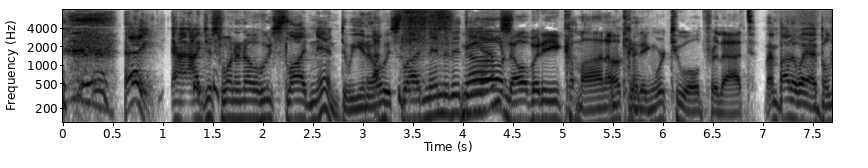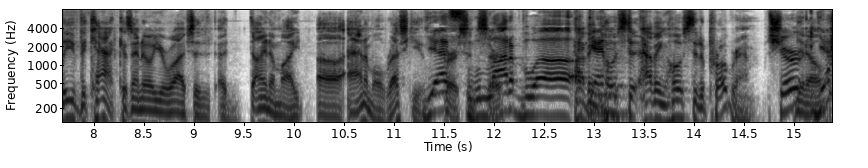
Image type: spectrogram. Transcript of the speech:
Hey, I just want to know who's sliding in. Do you know who's sliding into the DMs? No, nobody. Come on, I'm Okay. kidding. We're too old for that. And by the way, I believe the cat because I know your wife's a, a dynamite uh, animal rescue Yes, person. Yes, a lot of uh, having again, hosted having hosted a program. Sure. you know? Yeah,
